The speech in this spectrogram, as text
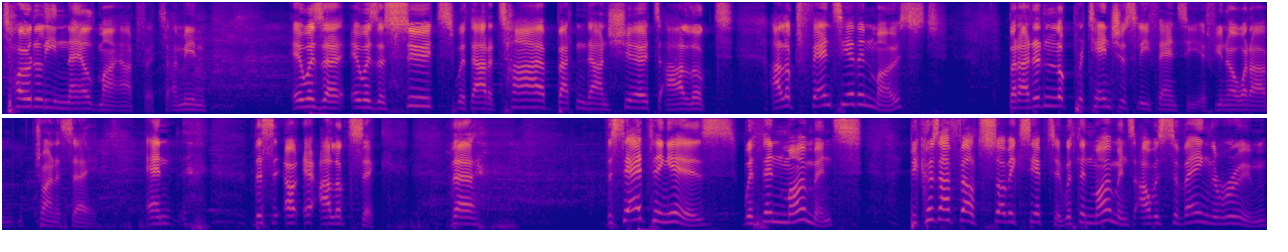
totally nailed my outfit. I mean, it was a it was a suit without a tie, button-down shirt. I looked I looked fancier than most, but I didn't look pretentiously fancy, if you know what I'm trying to say. And this oh, eh, I looked sick. The the sad thing is, within moments, because I felt so accepted, within moments I was surveying the room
